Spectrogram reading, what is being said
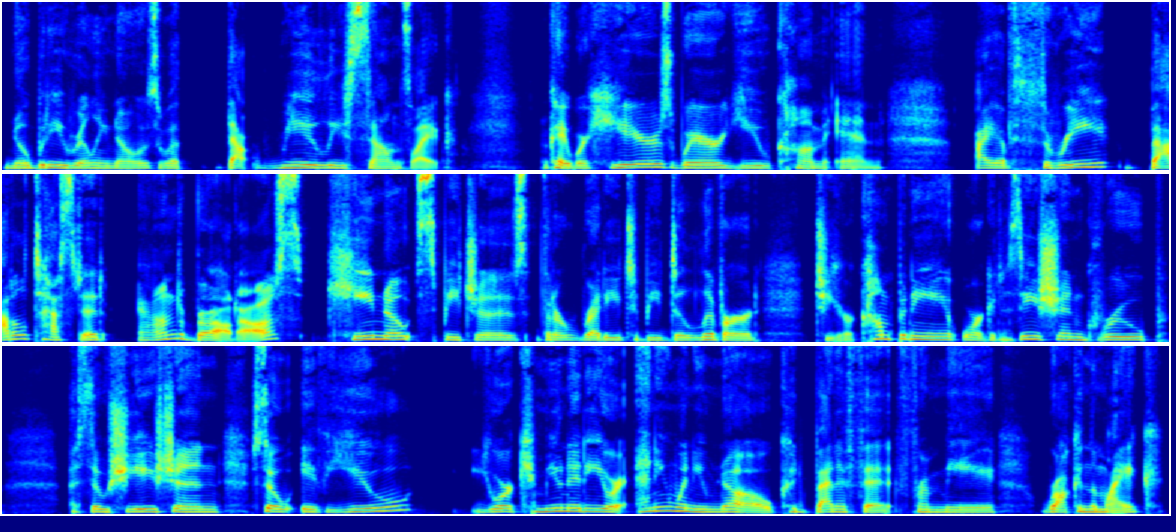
nobody really knows what that really sounds like. Okay, well, here's where you come in. I have three battle tested and badass keynote speeches that are ready to be delivered to your company, organization, group, association. So if you, your community, or anyone you know could benefit from me rocking the mic,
